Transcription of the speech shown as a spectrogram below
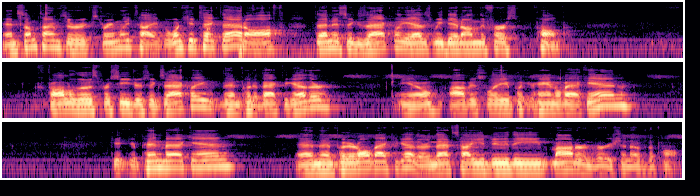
And sometimes they're extremely tight. But once you take that off, then it's exactly as we did on the first pump. Follow those procedures exactly, then put it back together. You know, obviously put your handle back in, get your pin back in, and then put it all back together. And that's how you do the modern version of the pump.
